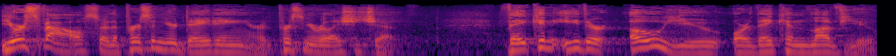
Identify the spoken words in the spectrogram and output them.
Your spouse or the person you're dating or the person in your relationship they can either owe you or they can love you.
